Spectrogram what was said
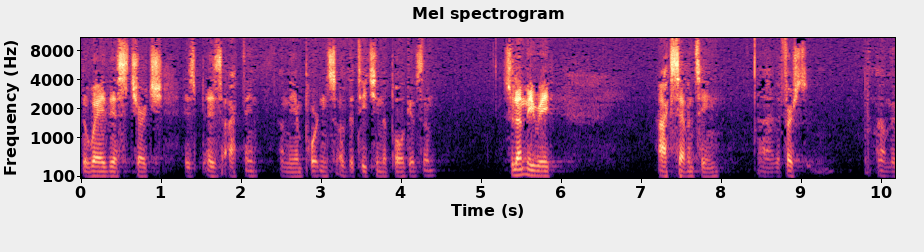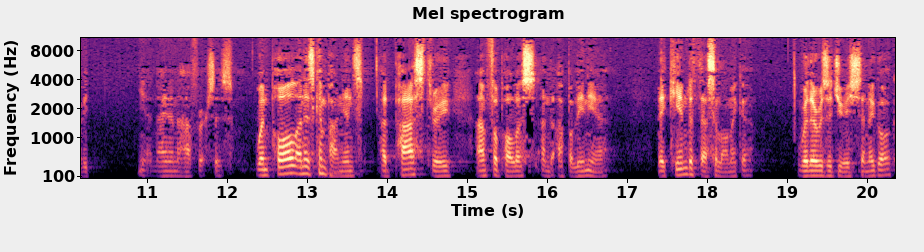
the way this church is, is acting and the importance of the teaching that Paul gives them. So let me read Acts 17, uh, the first uh, maybe yeah, nine and a half verses. When Paul and his companions had passed through Amphipolis and Apollonia, they came to Thessalonica, where there was a Jewish synagogue.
